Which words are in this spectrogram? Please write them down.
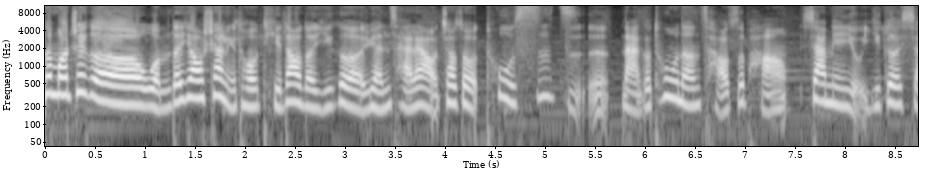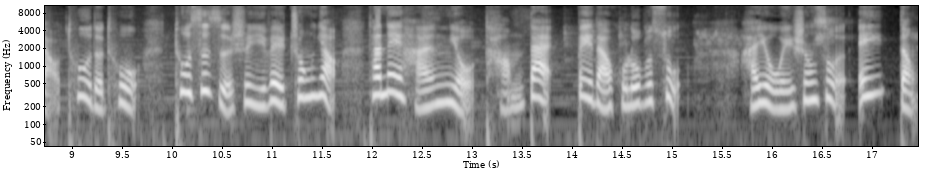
那么，这个我们的药膳里头提到的一个原材料叫做菟丝子，哪个菟呢？草字旁下面有一个小兔的兔。菟丝子是一味中药，它内含有糖代、贝塔胡萝卜素，还有维生素 A 等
